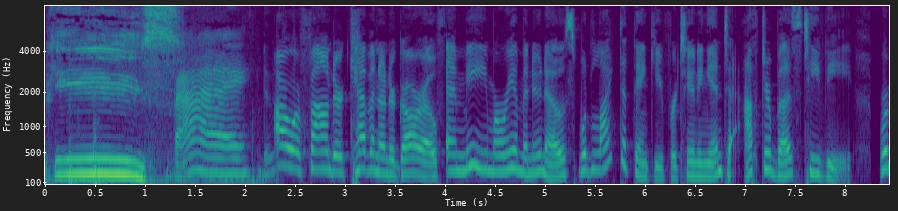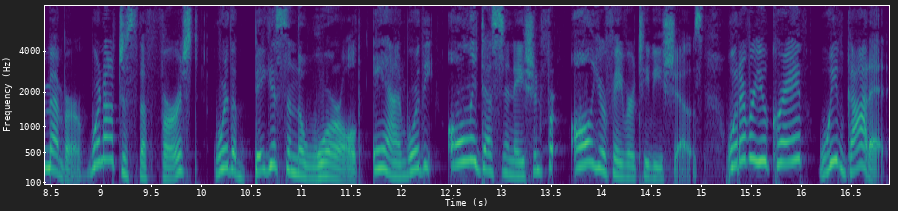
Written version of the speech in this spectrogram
Peace. Bye. Our founder, Kevin Undergaro, and me, Maria Menounos, would like to thank you for tuning in to AfterBuzz TV. Remember, we're not just the first, we're the biggest in the world, and we're the only destination for all your favorite TV shows. Whatever you crave, we've got it.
